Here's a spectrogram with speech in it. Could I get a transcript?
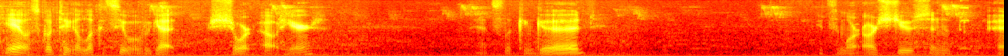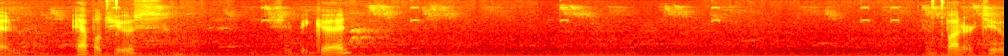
Okay, let's go take a look and see what we got short out here. That's looking good. Get some more orange juice and, and apple juice. Should be good. Butter too.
